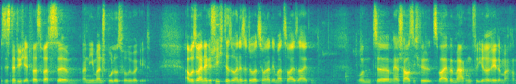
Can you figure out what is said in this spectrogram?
Das ist natürlich etwas, was äh, an niemand spurlos vorübergeht. Aber so eine Geschichte, so eine Situation hat immer zwei Seiten. Und, äh, Herr Schaus, ich will zwei Bemerkungen zu Ihrer Rede machen.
